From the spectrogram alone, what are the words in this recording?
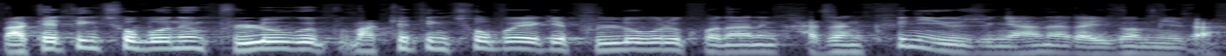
마케팅 초보는 블로그 마케팅 초보에게 블로그를 권하는 가장 큰 이유 중에 하나가 이겁니다.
